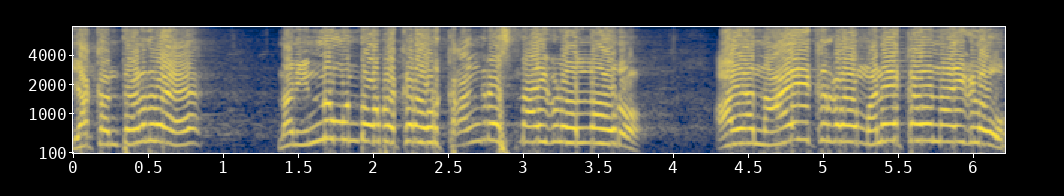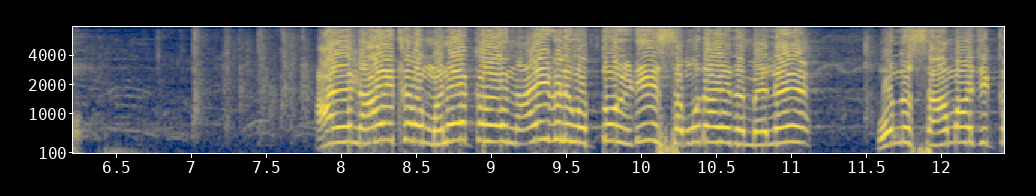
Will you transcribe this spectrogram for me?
ಯಾಕಂತ ಹೇಳಿದ್ರೆ ನಾನು ಇನ್ನು ಮುಂದೆ ಹೋಗ್ಬೇಕಾದ್ರೆ ಅವ್ರು ಕಾಂಗ್ರೆಸ್ ನಾಯಿಗಳು ಅಲ್ಲ ಅವರು. ಆಯಾ ನಾಯಕರುಗಳ ಮನೆಕಾಯಿ ನಾಯಿಗಳು. ಅವು. ಆಯಾ ನಾಯಕರ ಮನೆ ಕಾಯ ನಾಯಿಗಳು ಇವತ್ತು ಇಡೀ ಸಮುದಾಯದ ಮೇಲೆ ಒಂದು ಸಾಮಾಜಿಕ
